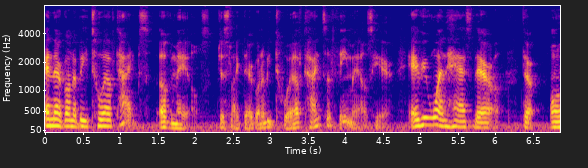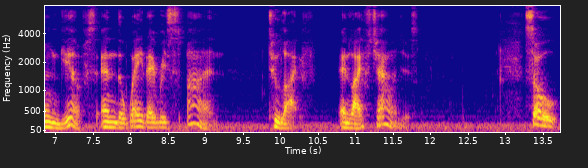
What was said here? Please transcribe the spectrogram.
And there are going to be 12 types of males, just like there are going to be 12 types of females here. Everyone has their, their own gifts and the way they respond to life and life's challenges. So,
